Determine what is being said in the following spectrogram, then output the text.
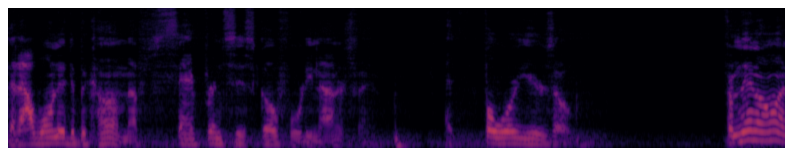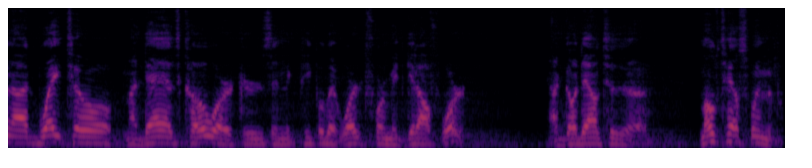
that I wanted to become a San Francisco 49ers fan at four years old. From then on, I'd wait till my dad's coworkers and the people that worked for him would get off work. I'd go down to the motel swimming pool.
